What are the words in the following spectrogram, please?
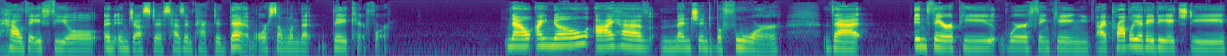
how they feel an injustice has impacted them or someone that they care for. Now, I know I have mentioned before that in therapy, we're thinking, I probably have ADHD.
